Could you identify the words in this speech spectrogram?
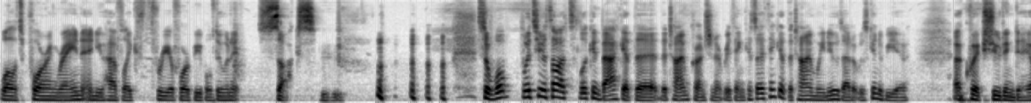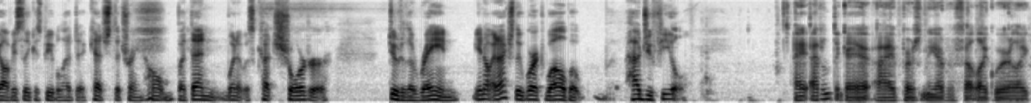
while it's pouring rain and you have like three or four people doing it sucks so what what's your thoughts looking back at the the time crunch and everything because i think at the time we knew that it was going to be a, a quick shooting day obviously because people had to catch the train home but then when it was cut shorter due to the rain you know it actually worked well but how'd you feel I, I don't think I I personally ever felt like we were like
